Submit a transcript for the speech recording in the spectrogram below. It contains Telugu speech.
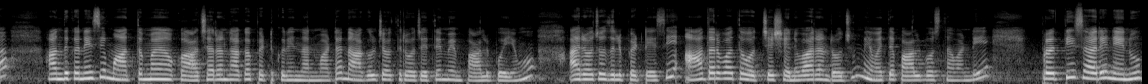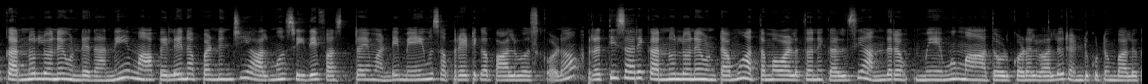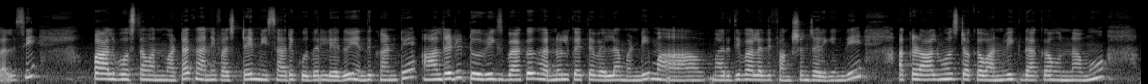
అందుకనేసి మా అత్తమ్మ ఒక ఆచారం లాగా పెట్టుకునింది అనమాట నాగుల చవితి రోజైతే మేము పాలుపోయాము. ఆ రోజు వదిలిపెట్టేసి ఆ తర్వాత వచ్చే శనివారం రోజు మేమైతే పాలు పోస్తామండి. ప్రతిసారి నేను కర్నూలులోనే ఉండేదాన్ని. మా పెళ్ళైనప్పటి నుంచి ఆల్మోస్ట్ ఇదే ఫస్ట్ టైం అండి. మేము సపరేట్గా పాలు పోసుకోవడం. ప్రతిసారి కర్నూలులోనే ఉంటాము. అత్తమ్మ వాళ్ళతోనే కలిసి అందరం మేము మా తోడుకోడలు వాళ్ళు రెండు కుటుంబాలు కలిసి పాలు పోస్తామన్నమాట కానీ ఫస్ట్ టైం ఈసారి కుదరలేదు. ఎందుకంటే ఆల్రెడీ టూ వీక్స్ బ్యాక్ కర్నూలుకి అయితే వెళ్ళామండి. మా మరిది వాళ్ళది ఫంక్షన్ జరిగింది. అక్కడ ఆల్మోస్ట్ ఒక వన్ వీక్ దాకా ఉన్నాము.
